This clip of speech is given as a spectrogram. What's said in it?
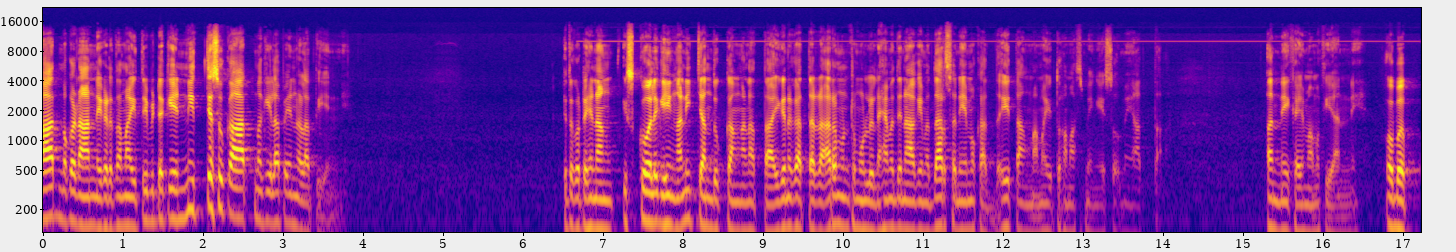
ආත්ම කොට අන්න එකට තමයි ත්‍රිපිටකයේ නිත්‍ය සුඛ ආත්ම කියලා පෙන්වලා තියෙන්නේ. එතකොට එහෙනම් ඉස්කෝලේ ගිහින් අනිච්චන් දුක්ඛං අනාත්තා ඉගෙන ගත්තට අරමුණට මුල් වෙන හැම දිනාගේම දර්ශනය මොකද්ද? ඒතං මම ඊතු හමස්මෙන් ඒසෝ මේ අත්තා. අන්න ඒකයි මම කියන්නේ. ඔබ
